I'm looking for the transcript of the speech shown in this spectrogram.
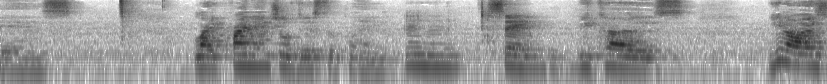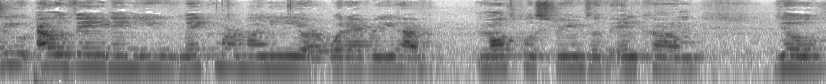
is like financial discipline hmm Same. because you know as you elevate and you make more money or whatever you have multiple streams of income you'll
